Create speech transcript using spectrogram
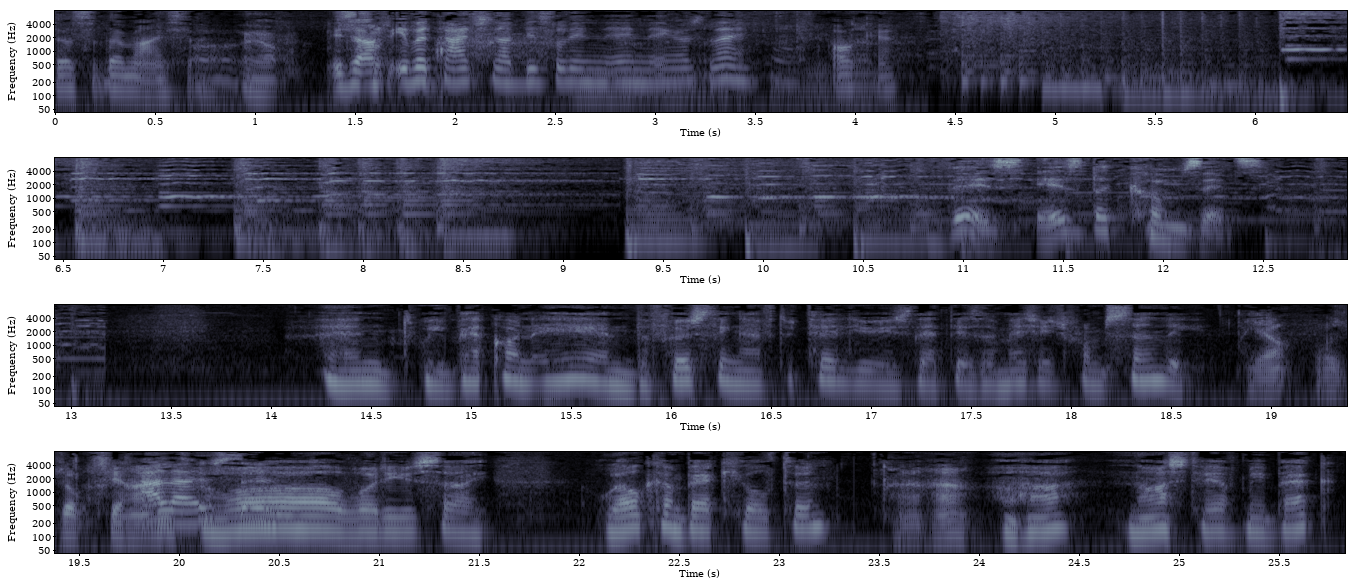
Das ist der Meister. ja. Ist er auf Übertatschen ein bisschen in, in Englisch? Nein? Okay. This is the Kumzits. And we're back on air, and the first thing I have to tell you is that there's a message from Cindy. Ja, was sagt sie Hand? Hallo, Sir. Well, what do you say? Welcome back, Hilton. Aha. Uh-huh. Nice to have me back.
